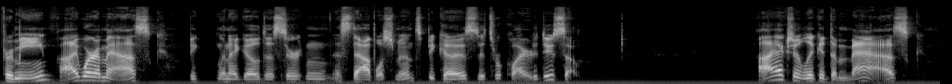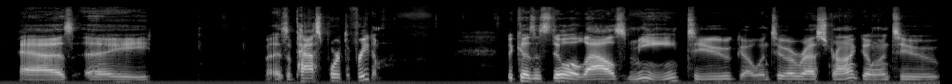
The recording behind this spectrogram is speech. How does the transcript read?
for me, I wear a mask when I go to certain establishments because it's required to do so. I actually look at the mask as a as a passport to freedom because it still allows me to go into a restaurant, go into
